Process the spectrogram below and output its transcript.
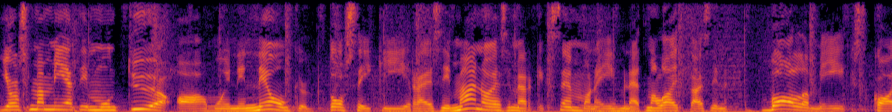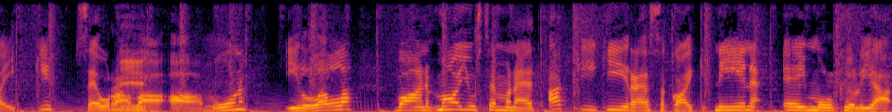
Jos mä mietin mun työaamuin, niin ne on kyllä tosi kiireisiä. Mä en ole esimerkiksi semmonen ihminen, että mä laittaisin valmiiksi kaikki seuraavaa Niin. aamuun illalla, vaan mä oon just semmonen, että äkkiä kiireessä kaikki, niin ei mulla kyllä jää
